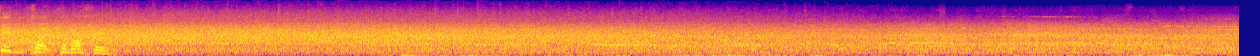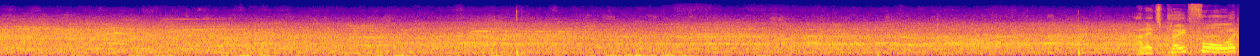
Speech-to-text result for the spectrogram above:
didn't quite come off him. Played forward.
